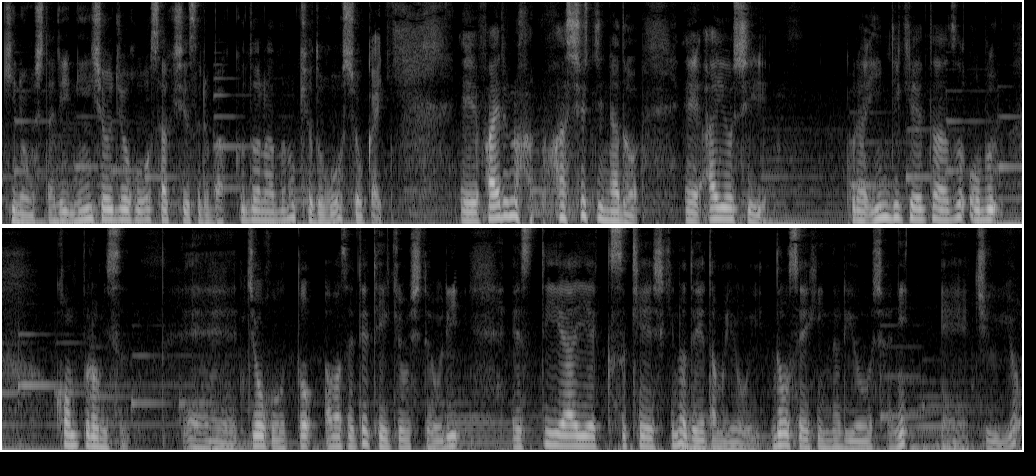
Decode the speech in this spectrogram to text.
機能したり認証情報を窃取するバックドアなどの挙動を紹介、えー、ファイルのハッシュ値など、えー、IOC これは Indicators of Compromise、えー、情報と合わせて提供しており STIX 形式のデータも用意同製品の利用者に、えー、注意を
